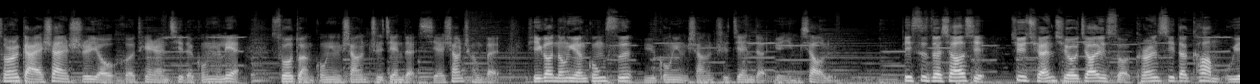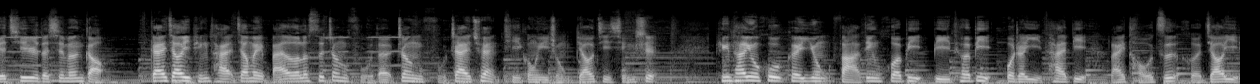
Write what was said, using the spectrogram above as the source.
从而改善石油和天然气的供应链，缩短供应商之间的协商成本，提高能源公司与供应商之间的运营效率。第四则消息，据全球交易所 Currency.com 五月七日的新闻稿，该交易平台将为白俄罗斯政府的政府债券提供一种标记形式。平台用户可以用法定货币比特币或者以太币来投资和交易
